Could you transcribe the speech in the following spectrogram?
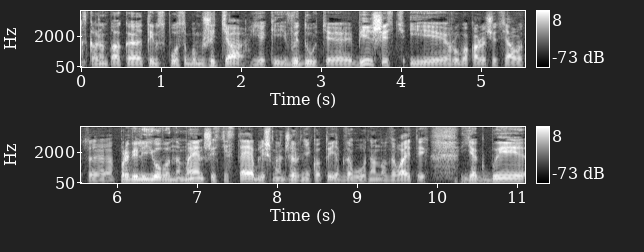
Скажімо так, е, тим способом життя, який ведуть е, більшість, і, грубо кажучи, ця от е, привілейована меншість, істеблішмент, жирні коти, як завгодно називайте їх, якби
